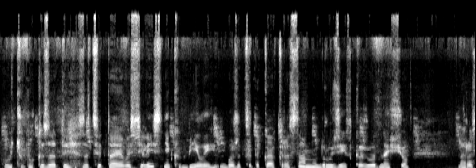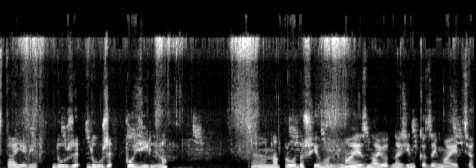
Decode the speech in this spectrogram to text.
Хочу показати, зацвітає Василісник білий. Боже, це така краса. Ну, друзі, скажу одне, що наростає він дуже-дуже повільно. Е, На продаж його немає. Знаю, одна жінка займається,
